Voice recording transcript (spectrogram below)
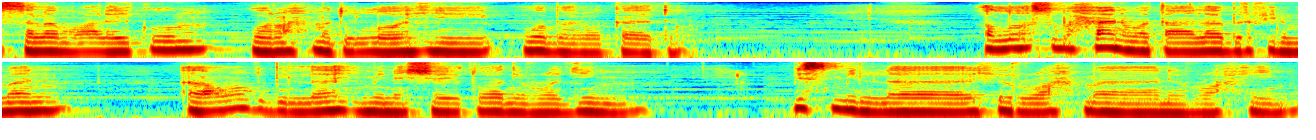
Assalamualaikum warahmatullahi wabarakatuh. Allah Subhanahu wa taala berfirman, A'udzu billahi minasyaitonir rajim. Bismillahirrahmanirrahim.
